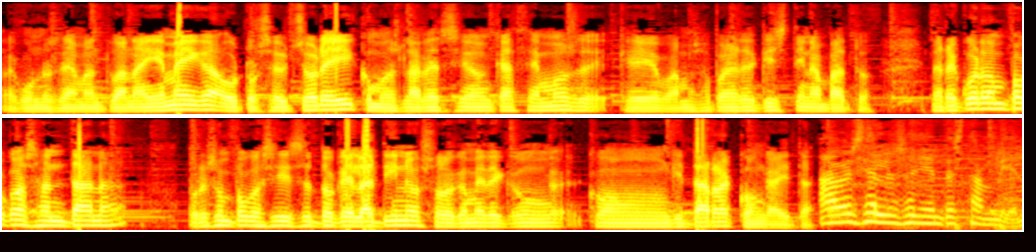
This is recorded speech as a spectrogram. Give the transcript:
algunos le llaman Tuana y Omega, otros Eu chorei, como es la versión que hacemos, de- que vamos a poner de Cristina Pato. Me recuerda un poco a Santana, porque es un poco así ese toque latino, solo que mete con, con guitarra, con gaita. A ver si a los oyentes también.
